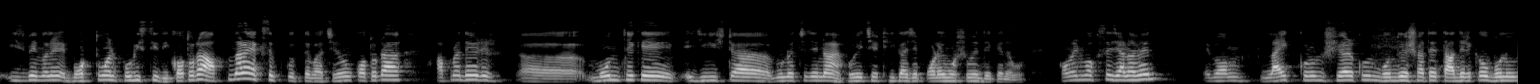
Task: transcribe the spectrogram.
ইস্ট বেঙ্গলের বর্তমান পরিস্থিতি কতটা আপনারা অ্যাকসেপ্ট করতে পারছেন এবং কতটা আপনাদের মন থেকে এই জিনিসটা মনে হচ্ছে যে না, হয়েছে, ঠিক আছে, পরের মরশুমে দেখে নেব। কমেন্ট বক্সে জানাবেন এবং লাইক করুন, শেয়ার করুন বন্ধুদের সাথে, তাদেরকেও বলুন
